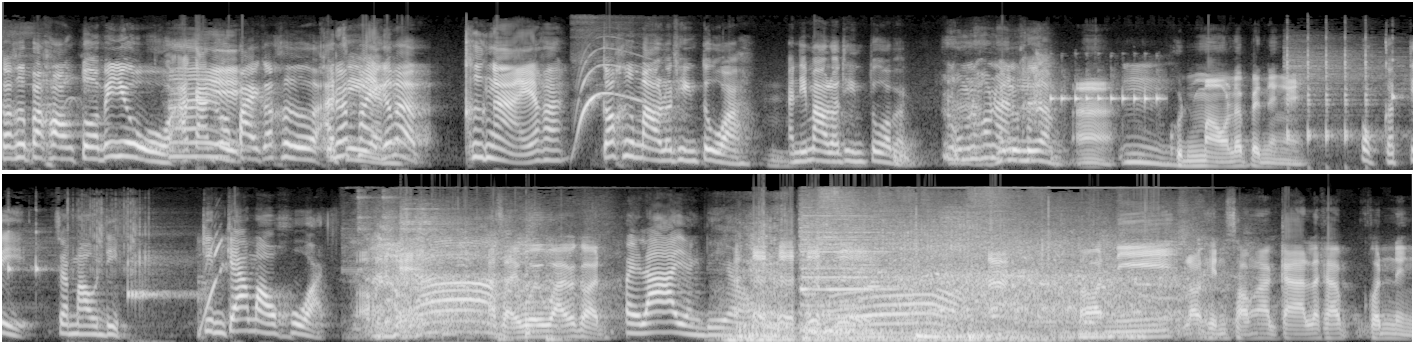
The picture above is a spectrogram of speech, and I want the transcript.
ก็คือประคองตัวไม่อยู่ ใช่ อาการทั่วไปก็คืออาแล้วถ้าเจีไปยนก็แบบคือหงายอะค่ะ ก็คือเมาแล้วทิ้งตัว อันนี้เมาแล้วทิ้งตัวแบบรู้มันเท่านั้น ไม่รู้เรื่อง อ่า อืมคุณเมาแล้วเป็นยังไง ปกติจะเมาดิบ กินแก้วเมาขวดโอเคอ่าอาศัยโวยวายไว้ก่อน ไปล่าอย่างเดียวอะตอนนี้เราเห็นสองอาการแล้วครับ คนหนึ่ง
